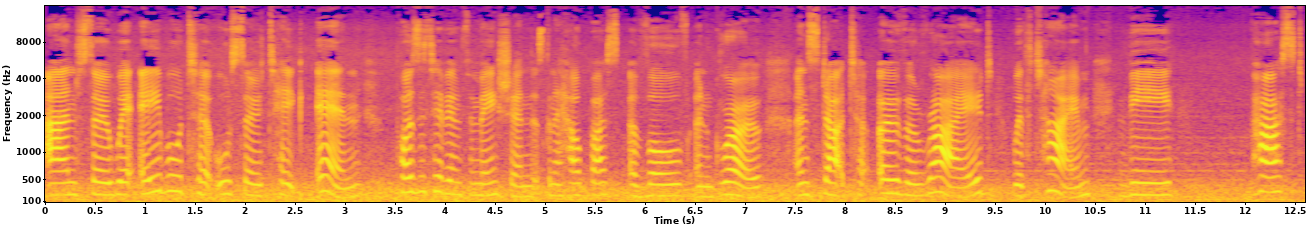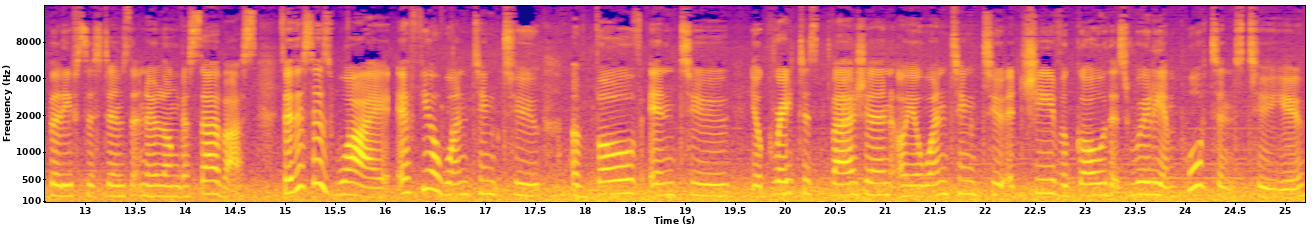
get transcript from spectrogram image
And so we're able to also take in positive information that's going to help us evolve and grow and start to override with time the past belief systems that no longer serve us. So, this is why, if you're wanting to evolve into your greatest version or you're wanting to achieve a goal that's really important to you,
